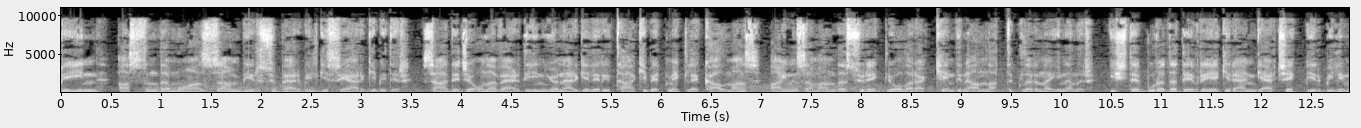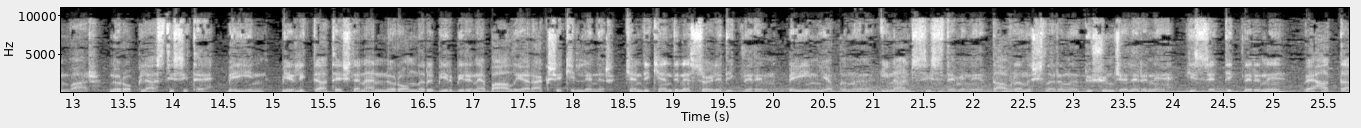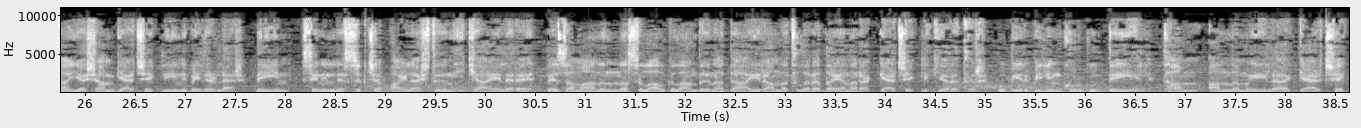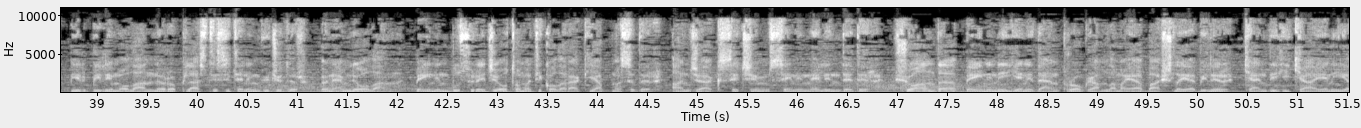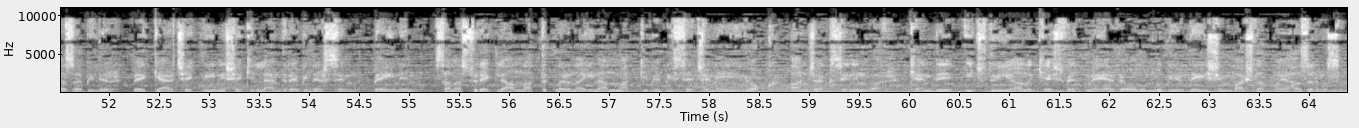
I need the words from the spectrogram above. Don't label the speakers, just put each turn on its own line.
Beyin aslında muazzam bir süper bilgisayar gibidir. Sadece ona verdiğin yönergeleri takip etmekle kalmaz, aynı zamanda sürekli olarak kendini anlattıklarına inanır. İşte burada devreye giren gerçek bir bilim var. Nöroplastisite. Beyin, birlikte ateşlenen nöronları birbirine bağlayarak şekillenir. Kendi kendine söylediklerin, beyin yapını, inanç sistemini, davranışlarını, düşüncelerini, hissettiklerini ve hatta yaşam gerçekliğini belirler. Beyin, seninle sıkça paylaştığın hikayelere ve zamanın nasıl algılandığına dair anlatılara dayanarak gerçeklik yaratır. Bu bir bilim kurgu değil, tam anlamıyla gerçek bir bilim olan nöroplastisitenin gücüdür. Önemli olan, beynin bu süreci otomatik olarak yapmasıdır. Ancak seçim senin elindedir. Şu anda beynini yeniden programlamaya başlayabilir, kendi hikayeni yazabilir ve gerçekliğini şekillendirebilirsin. Beynin, sana sürekli anlattıklarına inanmak gibi bir seçeneği yok. Ancak senin var. Kendi iç dünyanı keşfetmeye ve olumlu bir değişim başlatmaya hazır mısın?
